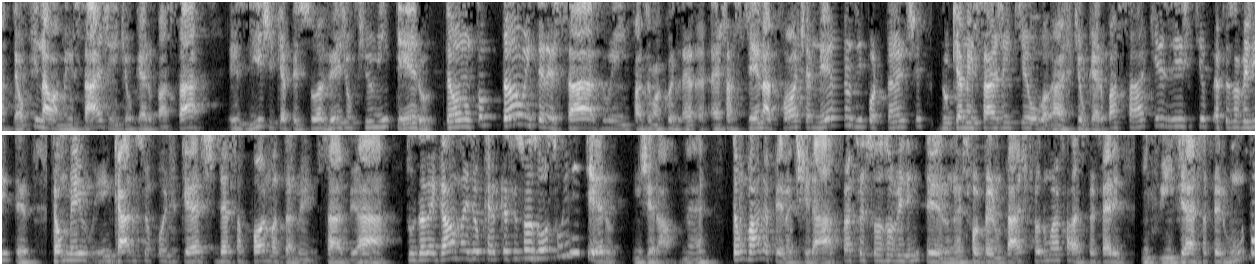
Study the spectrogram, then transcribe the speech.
Até o final, a mensagem que eu quero passar exige que a pessoa veja o filme inteiro. Então eu não estou tão interessado em fazer uma coisa. É, essa cena forte é menos importante do que a mensagem que eu acho que eu quero passar, que exige que a pessoa veja inteiro. Então meio encaro o seu podcast dessa forma também, sabe? Ah, tudo é legal, mas eu quero que as pessoas ouçam ele inteiro, em geral, né? Então vale a pena tirar para as pessoas ouvirem inteiro, né? Se for perguntar, acho que todo mundo vai falar. Você prefere enfiar essa pergunta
